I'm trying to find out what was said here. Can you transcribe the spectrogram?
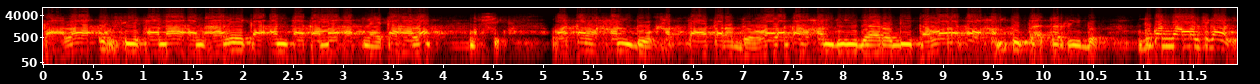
kala uhsi sana'an alika anta kama asneta ala nafsik. Lakal hamdu hatta tardo, walakal hamdu idha rodita, walakal hamdu ba'dar ridho. Itu kan nyaman sekali.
